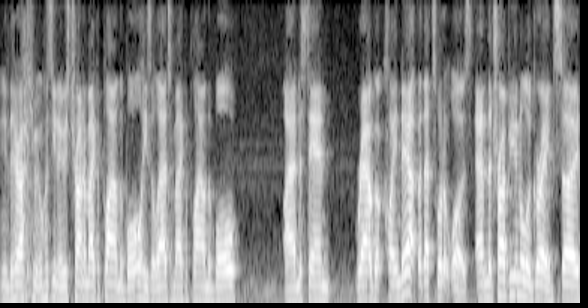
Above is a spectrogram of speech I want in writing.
Their argument was, you know, he was trying to make a play on the ball. He's allowed to make a play on the ball. I understand Rao got cleaned out, but that's what it was. And the tribunal agreed. So,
